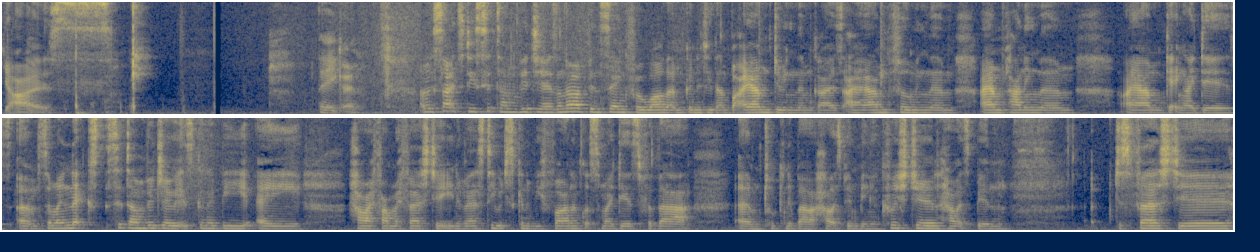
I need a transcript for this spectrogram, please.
Yes. There you go. I'm excited to do sit down videos. I know I've been saying for a while that I'm going to do them, but I am doing them, guys. I am filming them. I am planning them. I am getting ideas. Um, so my next sit down video is going to be a how I found my first year at university, which is going to be fun. I've got some ideas for that. Um, talking about how it's been being a Christian, how it's been just first year,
